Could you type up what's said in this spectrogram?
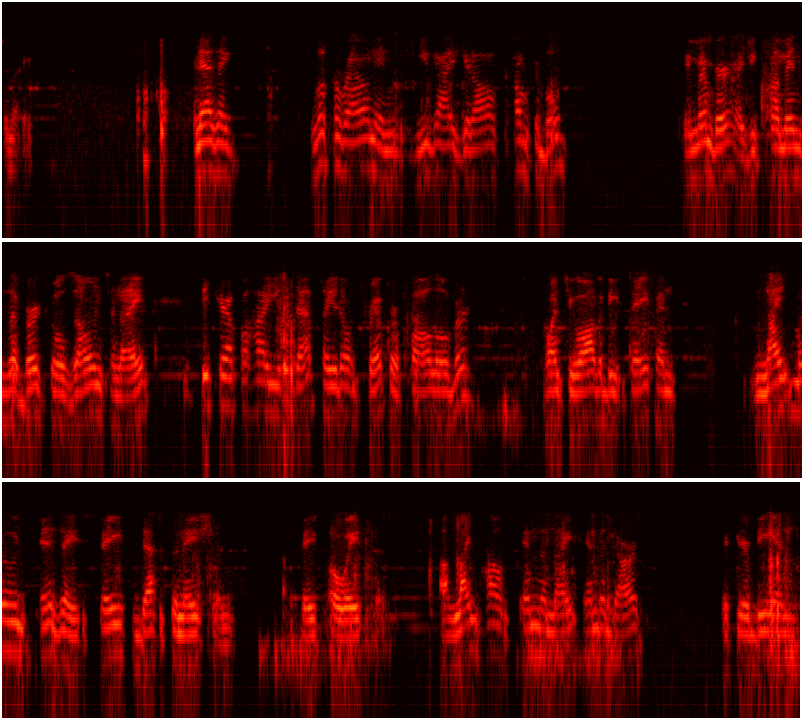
tonight. And as I look around and you guys get all comfortable, remember, as you come into the virtual zone tonight, be careful how you step so you don't trip or fall over. Want you all to be safe. And Nite Moodz is a safe destination, a safe oasis, a lighthouse in the night, in the dark. If you're being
